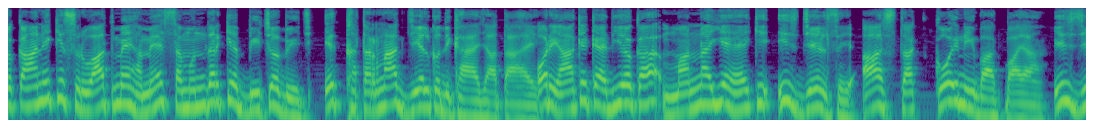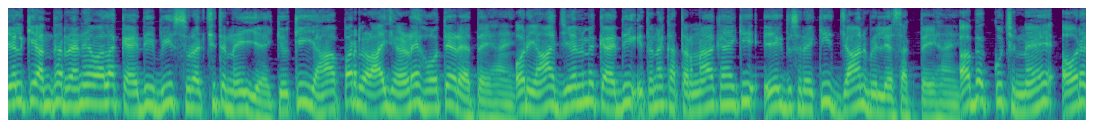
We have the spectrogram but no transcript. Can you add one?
तो कहानी की शुरुआत में हमें समुन्दर के बीचों बीच एक खतरनाक जेल को दिखाया जाता है। और यहाँ के कैदियों का मानना यह है कि इस जेल से आज तक कोई नहीं भाग पाया। इस जेल के अंदर रहने वाला कैदी भी सुरक्षित नहीं है, क्योंकि यहाँ पर लड़ाई झगड़े होते रहते हैं। और यहाँ जेल में कैदी इतना खतरनाक है कि एक दूसरे की जान भी ले सकते हैं। अब कुछ नए और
